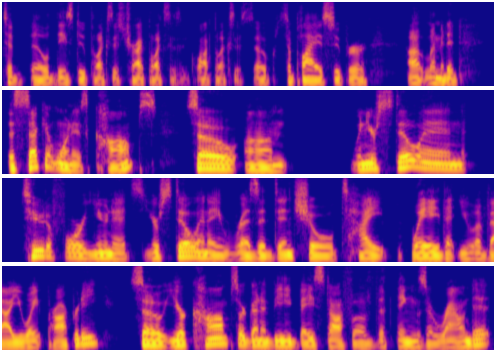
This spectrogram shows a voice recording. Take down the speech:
to build these duplexes, triplexes, and quadplexes. So supply is super uh, limited. The second one is comps. So um, when you're still in two to four units, you're still in a residential type way that you evaluate property. So your comps are going to be based off of the things around it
